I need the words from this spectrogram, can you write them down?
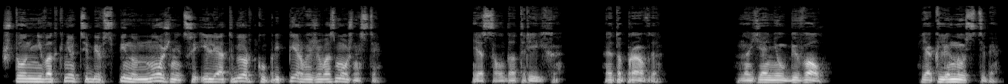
что он не воткнет тебе в спину ножницы или отвертку при первой же возможности? Я солдат Рейха. Это правда. Но я не убивал. Я клянусь тебе.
